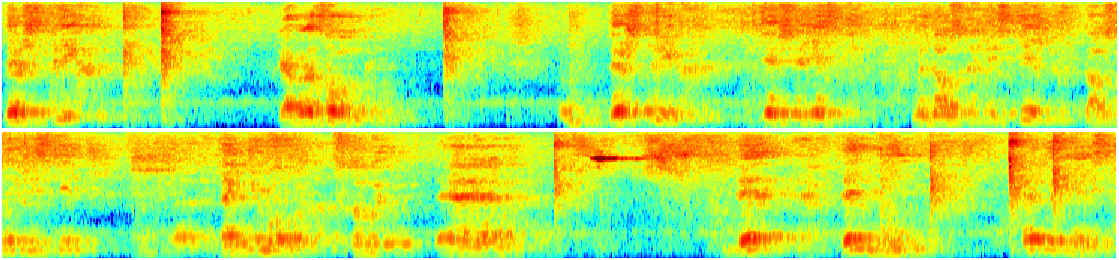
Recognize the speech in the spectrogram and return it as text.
D' преобразованный. Вот D' здесь же есть, мы должны вести, должны вести э, таким образом, чтобы э, D, D ню, это есть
